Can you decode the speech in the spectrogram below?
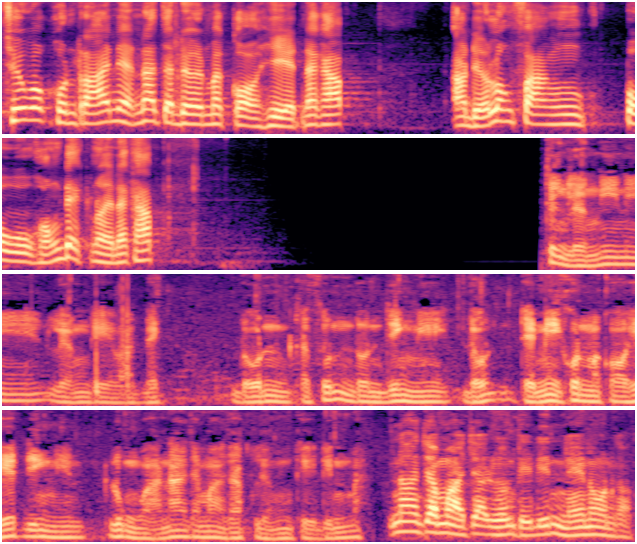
เชื่อว่าคนร้ายเนี่ยน่าจะเดินมาก่อเหตุนะครับเอาเดี๋ยวลองฟังปู่ของเด็กหน่อยนะครับ ถึงเรื่องนี้นี่เรื่องที่ว่าเด็กโดนกระสุนโดนยิงนี่โดนแต่มีคนมาก่อเหตุยิงนี่ลุงว่าน่าจะมาจากเรื่องที่ดินไหมน่าจะมาจากเรื่องที่ดินแน่นอนครับ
